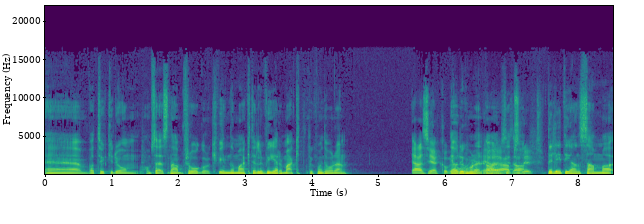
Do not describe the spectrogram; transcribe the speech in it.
eh, vad tycker du om, om så här, snabbfrågor? Kvinnomakt eller Wehrmacht? Du kommer inte ihåg den? Ja, alltså jag kommer Ja, du kommer ihåg den? Ja, Ja, absolut. Ja. Det är lite grann samma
